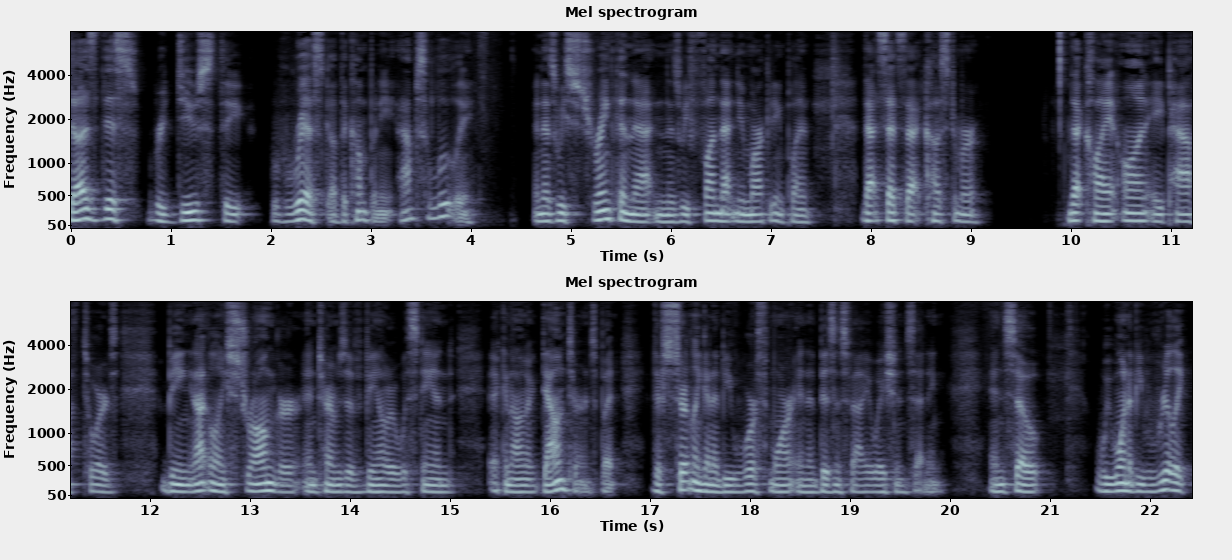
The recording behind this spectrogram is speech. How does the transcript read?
does this reduce the risk of the company? Absolutely. And as we strengthen that and as we fund that new marketing plan, that sets that customer that client on a path towards being not only stronger in terms of being able to withstand economic downturns, but they're certainly going to be worth more in a business valuation setting. And so we want to be really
